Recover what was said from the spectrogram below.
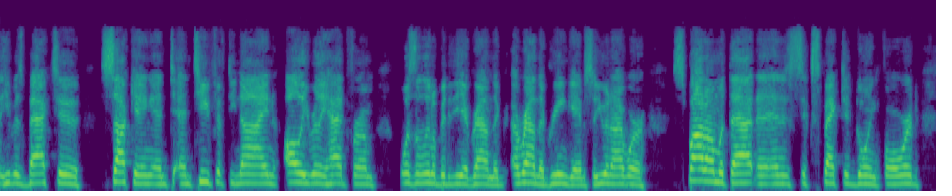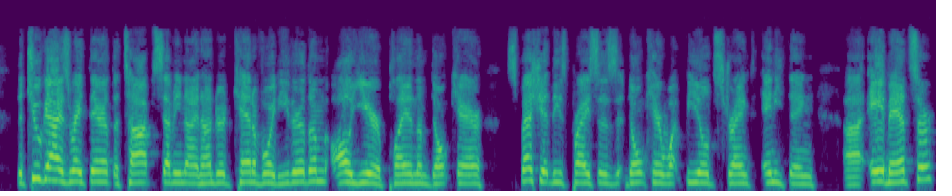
he was back to sucking, and and T59. All he really had for him was a little bit of the around the around the green game. So you and I were spot on with that, and, it's expected going forward. The two guys right there at the top, 7,900, can't avoid either of them all year. Playing them, don't care, especially at these prices. Don't care what field, strength, anything. Uh, Abe Ancer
